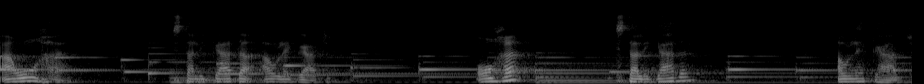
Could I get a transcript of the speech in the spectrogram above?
A honra está ligada ao legado. Honra está ligada ao legado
